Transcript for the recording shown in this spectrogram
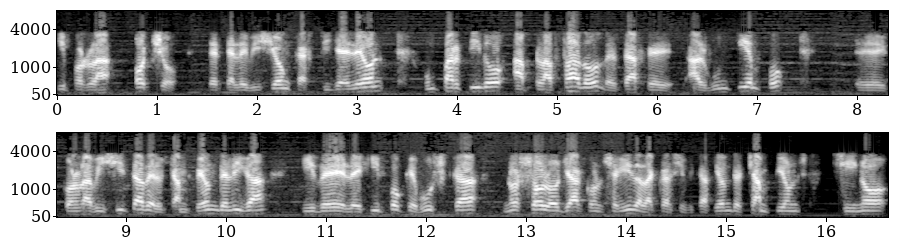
y por la 8 de Televisión Castilla y León, un partido aplazado desde hace algún tiempo eh, con la visita del campeón de liga y del equipo que busca no solo ya conseguida la clasificación de Champions, sino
